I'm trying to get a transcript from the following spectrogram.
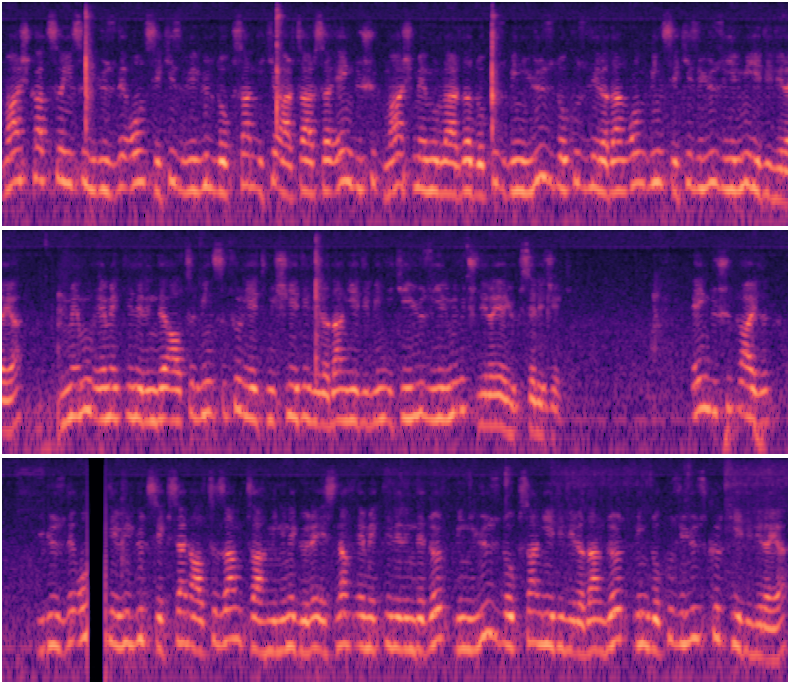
Maaş katsayısı %18,92 artarsa en düşük maaş memurlarda 9109 liradan 10827 liraya, memur emeklilerinde 6077 liradan 7223 liraya yükselecek. En düşük aylık, %17,86 zam tahminine göre esnaf emeklilerinde 4197 liradan 4947 liraya,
